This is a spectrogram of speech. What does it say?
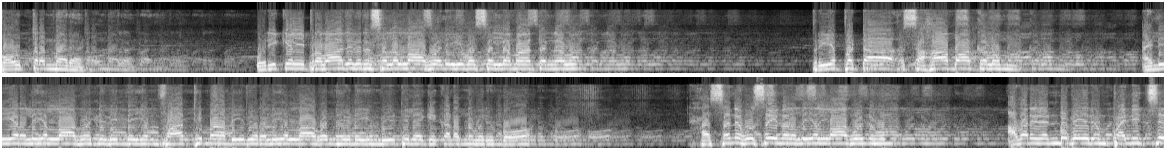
പൗത്രന്മാരാണ്. ഒരിക്കൽ പ്രവാചകൻ സല്ലല്ലാഹു അലൈഹി വസല്ലമ തങ്ങളും പ്രിയപ്പെട്ട സഹാബാക്കളും അലി റളിയല്ലാഹുവിന്റെയും ഫാത്തിമ ബീവി റളിയല്ലാഹുവിന്റെയും വീട്ടിലേക്ക് കടന്നു വരുമ്പോ ഹസൻ ഹുസൈൻ റളിയല്ലാഹുവിനും അവർ രണ്ടുപേരും പനിച്ച്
